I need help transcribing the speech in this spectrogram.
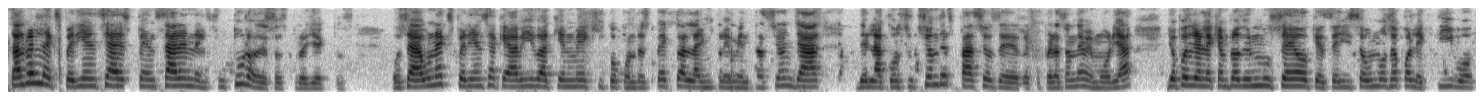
Tal vez la experiencia es pensar en el futuro de esos proyectos. O sea, una experiencia que ha habido aquí en México con respecto a la implementación ya de la construcción de espacios de recuperación de memoria. Yo pondría el ejemplo de un museo que se hizo, un museo colectivo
